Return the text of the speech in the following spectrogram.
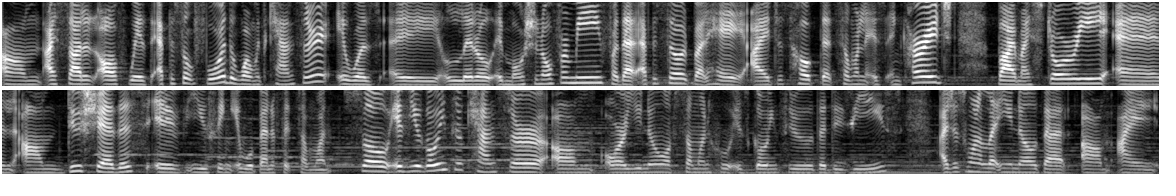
Um, I started off with episode four, the one with cancer. It was a little emotional for me for that episode, but hey, I just hope that someone is encouraged by my story and um, do share this if you think it will benefit someone. So, if you're going through cancer um, or you know of someone who is going through the disease, I just want to let you know that um, I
